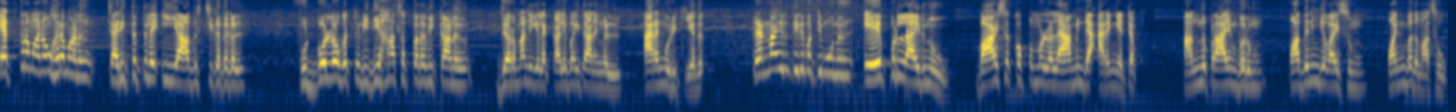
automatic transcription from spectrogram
എത്ര മനോഹരമാണ് ചരിത്രത്തിലെ ഈ യാദൃശ്ചികതകൾ. ഫുട്ബോൾ ലോകത്തൊരു ഇതിഹാസ പിറവിക്കാണ് ജർമ്മനിയിലെ കളി മൈതാനങ്ങൾ അരങ്ങൊരുക്കിയത്. രണ്ടായിരത്തി ഇരുപത്തി മൂന്ന് ഏപ്രിലായിരുന്നു ബാഴ്സക്കൊപ്പമുള്ള ലാമിന്റെ അരങ്ങേറ്റം. അന്ന് പ്രായം വെറും പതിനഞ്ച് വയസ്സും ഒൻപത് മാസവും.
